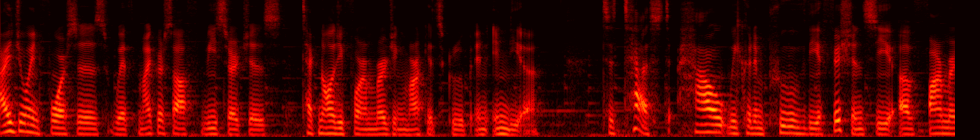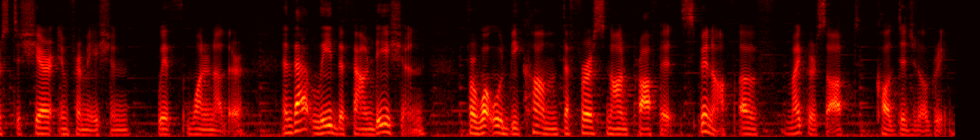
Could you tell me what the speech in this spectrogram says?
I joined forces with Microsoft Research's Technology for Emerging Markets group in India to test how we could improve the efficiency of farmers to share information with one another. And that laid the foundation for what would become the first nonprofit spin-off of Microsoft called Digital Green.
